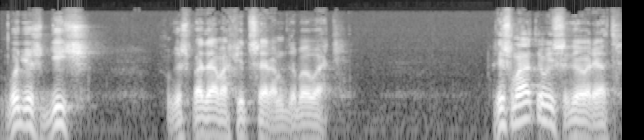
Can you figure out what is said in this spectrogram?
будешь дичь господам офицерам добывать. Присматривайся, говорят,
